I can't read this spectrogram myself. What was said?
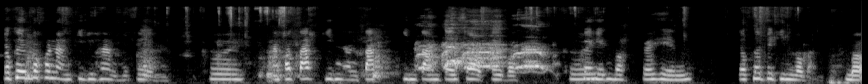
เจ้าเคยบ่เขานั่งกินอยู่ห้างบุฟเฟ่ต์น่ะเคยอันเขาตักกินอันตักกินตามใจชอบเคยบ่เคเคยยเห็นบ่เคยเห็นเจ้าเคยไปกินบ่บัดบ่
